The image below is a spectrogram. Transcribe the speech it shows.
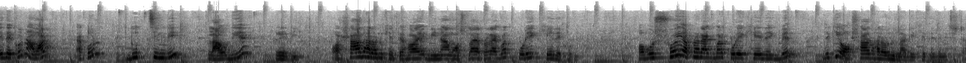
এই দেখুন, আমার এখন দুধ চিংড়ি লাউ দিয়ে রেডি অসাধারণ খেতে হয় বিনা মশলায়। আপনারা একবার করে খেয়ে দেখুন। অবশ্যই আপনারা একবার করে খেয়ে দেখবেন যে কি অসাধারণ লাগে খেতে জিনিসটা।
